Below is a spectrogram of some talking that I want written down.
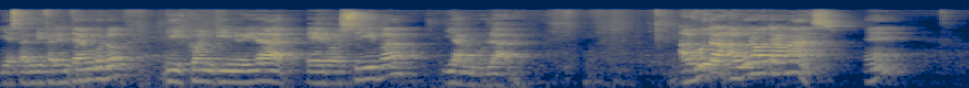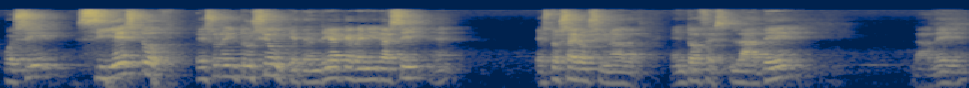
y está en diferente ángulo, discontinuidad erosiva y angular. ¿Alguna, otra más? ¿Eh? Pues sí, si esto es una intrusión que tendría que venir así, ¿eh? esto se ha erosionado, entonces la D, la D,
